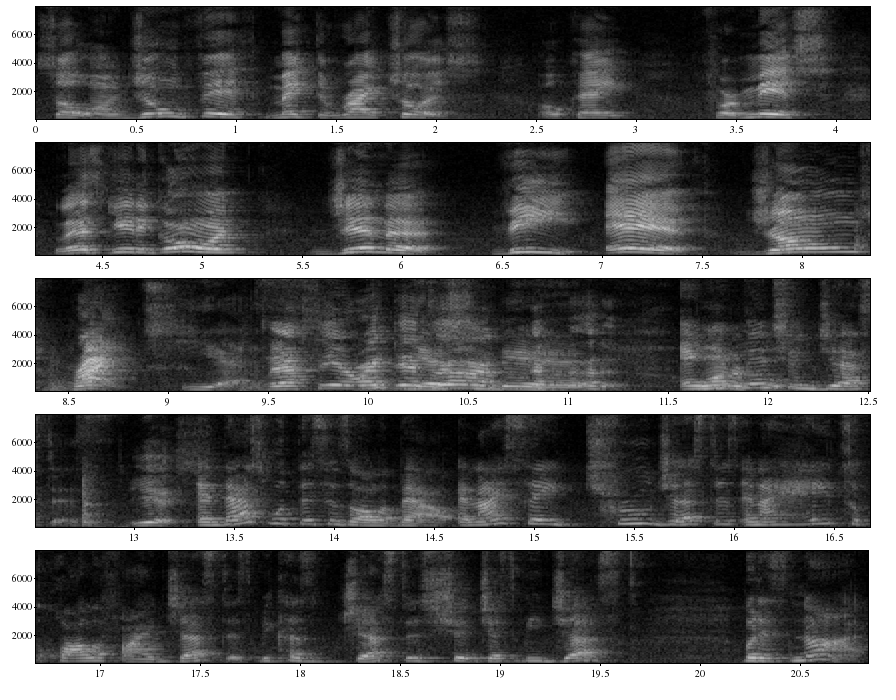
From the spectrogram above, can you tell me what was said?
So on June 5th, make the right choice. Okay? For Miss, let's get it going. Jenna V. F. Jones Wright. Yes. Did I say it right that Yes, time? you did. And Wonderful. you mentioned justice. Yes. And that's what this is all about. And I say true justice, and I hate to qualify justice because justice should just be just, but it's not.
